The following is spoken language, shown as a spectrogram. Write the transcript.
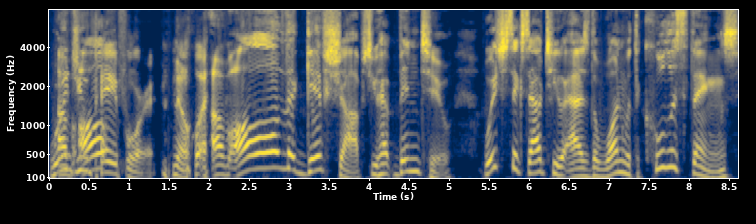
Would you all- pay for it? No. what? of all the gift shops you have been to, which sticks out to you as the one with the coolest things?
